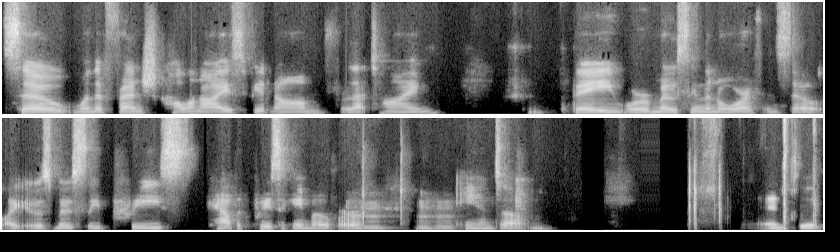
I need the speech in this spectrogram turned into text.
So when the French colonized Vietnam for that time, they were mostly in the north, and so like it was mostly priests, Catholic priests that came over Mhm, mhm. and um, and did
